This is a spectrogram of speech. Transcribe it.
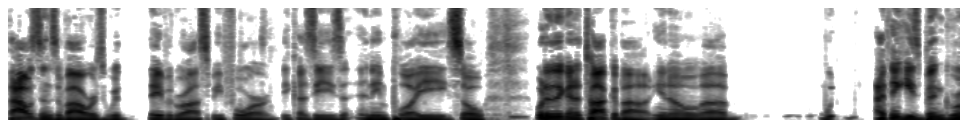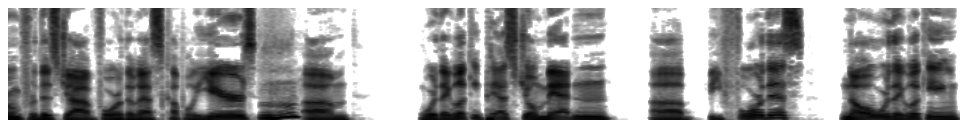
thousands of hours with David Ross before because he's an employee. So, what are they going to talk about? You know, uh, we, I think he's been groomed for this job for the last couple of years. Mm-hmm. Um, were they looking past Joe Maddon uh, before this? No. Were they looking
